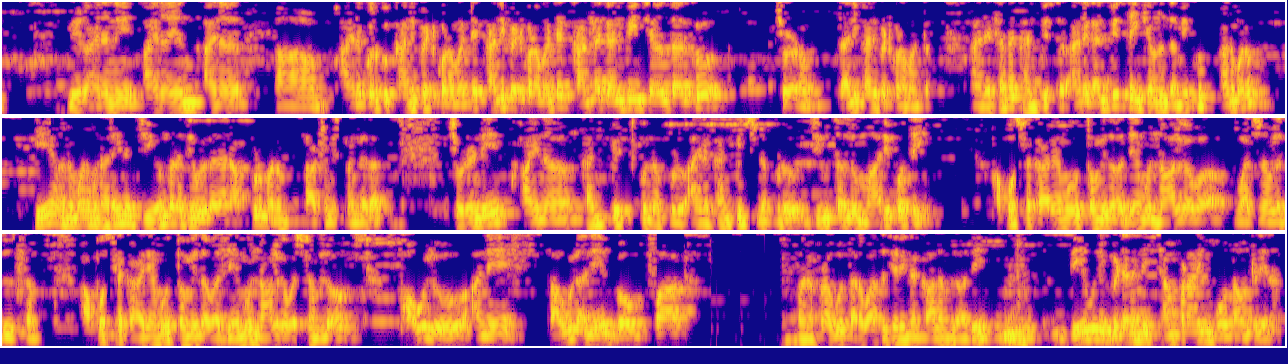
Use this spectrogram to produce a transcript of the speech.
మీరు ఆయనని ఆయన ఆయన ఆయన కొరకు కనిపెట్టుకోవడం అంటే కనిపెట్టుకోవడం అంటే కళ్ళ కనిపించేంత వరకు చూడడం. దాన్ని కనిపెట్టుకోవడం అంటారు. ఆయన ఎట్లన్నా కనిపిస్తాడు ఆయన కనిపిస్తే ఇంకేమనుందా మీకు అనుమానం? ఏ అనుమానం నరైన జీవం గల దేవుడు కదా అని అప్పుడు మనం సాక్ష్యం ఇస్తాం కదా. చూడండి ఆయన కనిపెట్టుకున్నప్పుడు ఆయన కనిపించినప్పుడు జీవితాలు మారిపోతాయి. అపోస్ల కార్యము తొమ్మిదవ అధ్యాయము నాలుగవ వచనంలో చూస్తాం. అపోస్ల కార్యము తొమ్మిదవ అధ్యాయము నాలుగవ వచనంలో పౌలు అనే సౌలు అనే గొప్ప మన ప్రభు తర్వాత జరిగిన కాలంలో అది దేవుని బిడ్డలని చంపడానికి పోతా ఉంటాడు ఈయన.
